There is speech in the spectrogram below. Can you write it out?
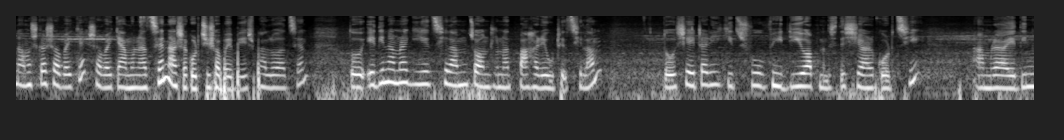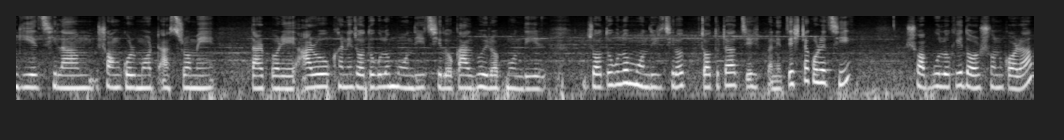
নমস্কার সবাইকে। সবাই কেমন আছেন? আশা করছি সবাই বেশ ভালো আছেন। তো এদিন আমরা গিয়েছিলাম, চন্দ্রনাথ পাহাড়ে উঠেছিলাম। তো সেটারই কিছু ভিডিও আপনাদের সাথে শেয়ার করছি। আমরা এদিন গিয়েছিলাম শঙ্কর মঠ আশ্রমে। তারপরে আরও ওখানে যতগুলো মন্দির ছিল, কালভৈরব মন্দির, যতগুলো মন্দির ছিল, যতটা মানে চেষ্টা করেছি সবগুলোকে দর্শন করা।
